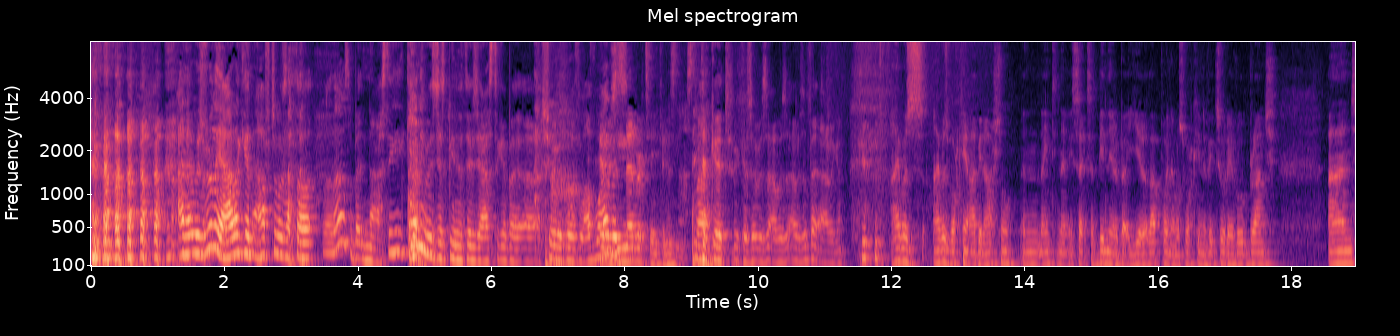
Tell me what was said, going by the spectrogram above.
and it was really arrogant afterwards. I thought, well, that was a bit nasty. Kenny was just being enthusiastic about a show we both love. Why it was, was never taken as nasty. well, good because it was I was I was a bit arrogant. I was I was working at Abbey National in 1996. I'd been there about a year at that point. I was working in the Victoria Road branch, and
